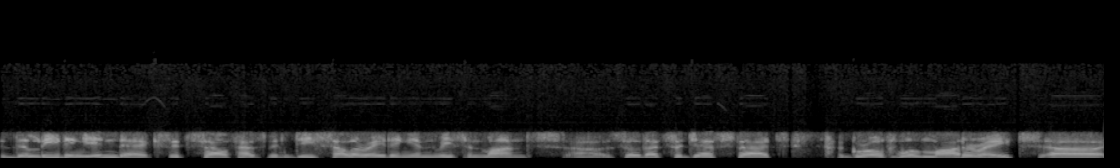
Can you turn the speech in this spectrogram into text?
the leading index itself has been decelerating in recent months. Uh, so that suggests that growth will moderate uh,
